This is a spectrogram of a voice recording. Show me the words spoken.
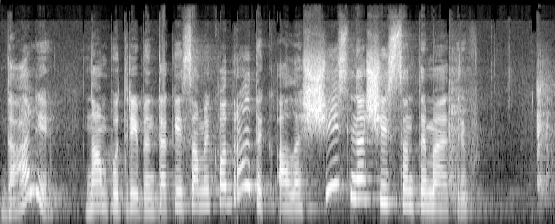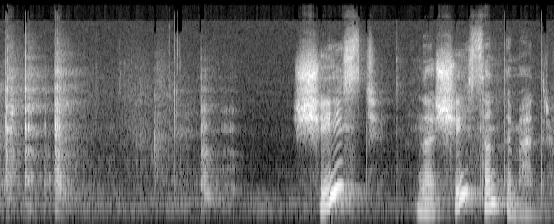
Далі нам потрібен такий самий квадратик, але 6 на 6 сантиметрів. 6 на 6 сантиметрів.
